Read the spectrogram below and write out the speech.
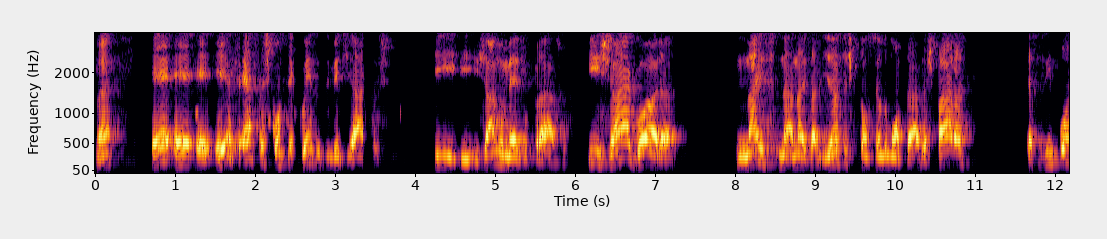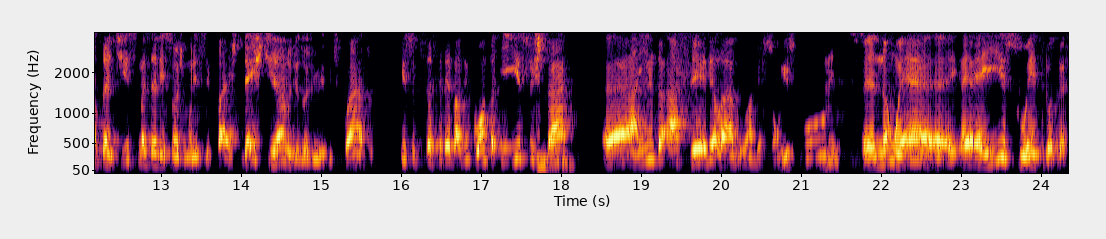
Né? É, é, é essas consequências imediatas, e, e, já no médio prazo, e já agora nas, na, nas alianças que estão sendo montadas para essas importantíssimas eleições municipais deste ano de 2024, isso precisa ser levado em conta, e isso está é, ainda a ser revelado, Anderson. Isso é, não é, é, é, isso, entre outras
